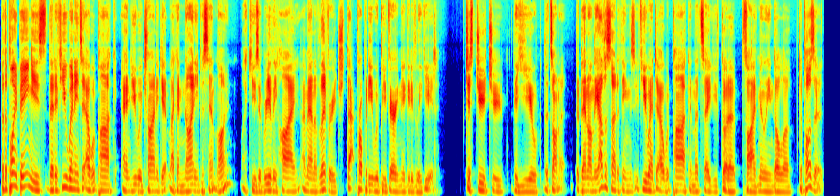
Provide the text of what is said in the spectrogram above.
But the point being is that if you went into Albert Park and you were trying to get like a 90% loan, like use a really high amount of leverage, that property would be very negatively geared just due to the yield that's on it. But then on the other side of things, if you went to Albert Park and let's say you've got a $5 million deposit,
